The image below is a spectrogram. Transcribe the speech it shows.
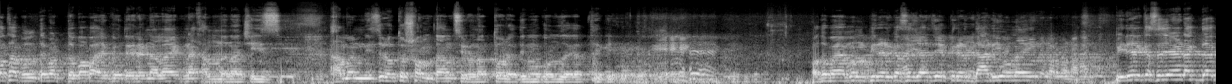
কথা বলতে পারতো বাবা এগো তেরে নালায়ক, না খান্দান আছিস আমার নিজেরও তো সন্তান ছিল না, তোরে দিমু কোন জায়গার থেকে? অথবা এমন পীরের কাছে যায় যে পীরের দাড়িও নাই। পীরের কাছে যায় ডাক দেখ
